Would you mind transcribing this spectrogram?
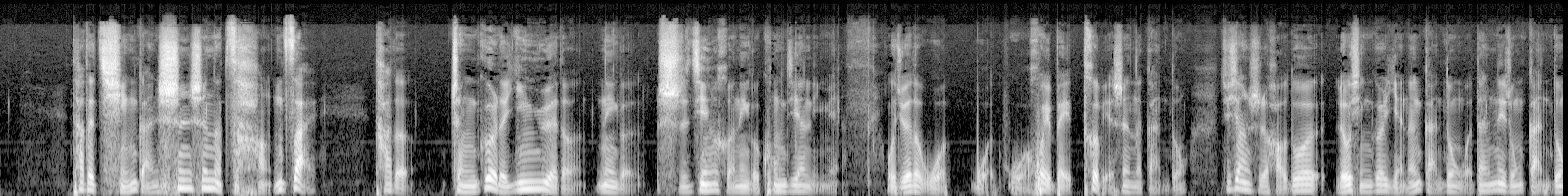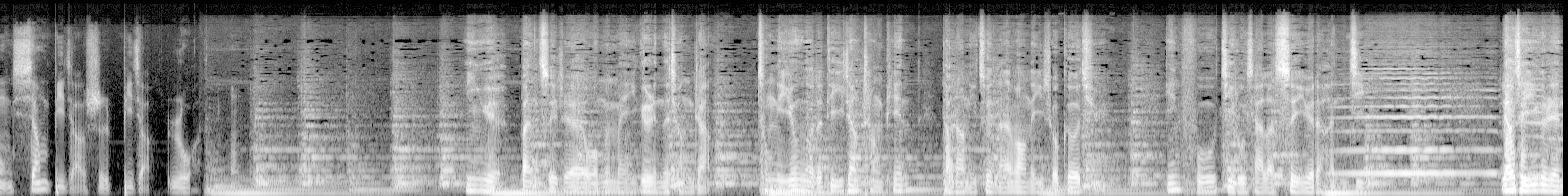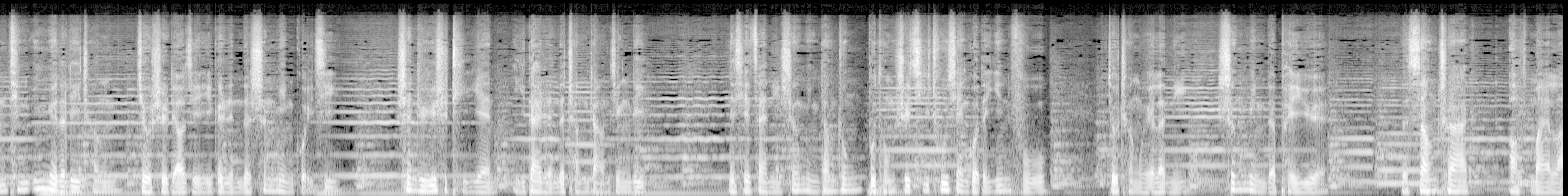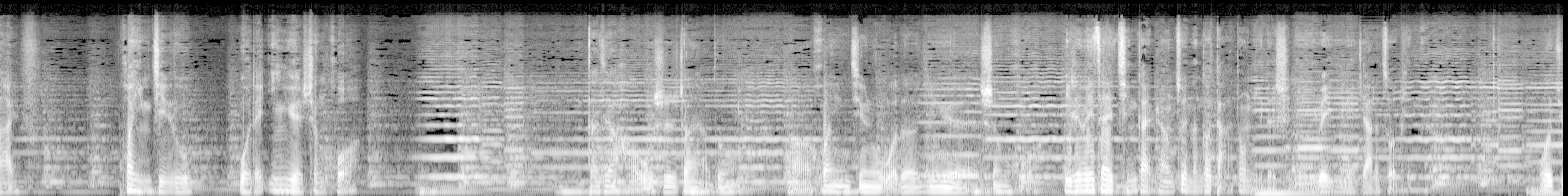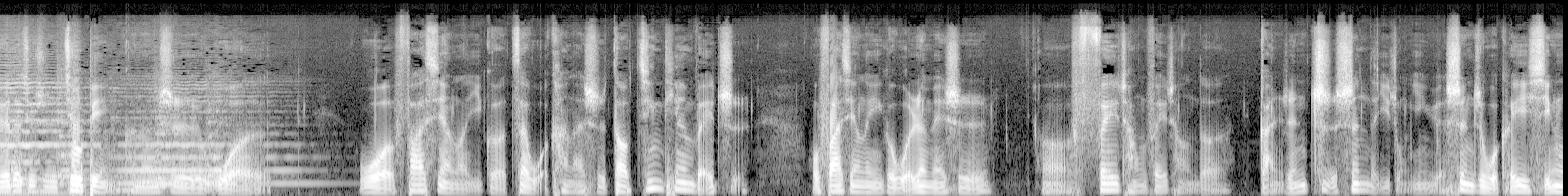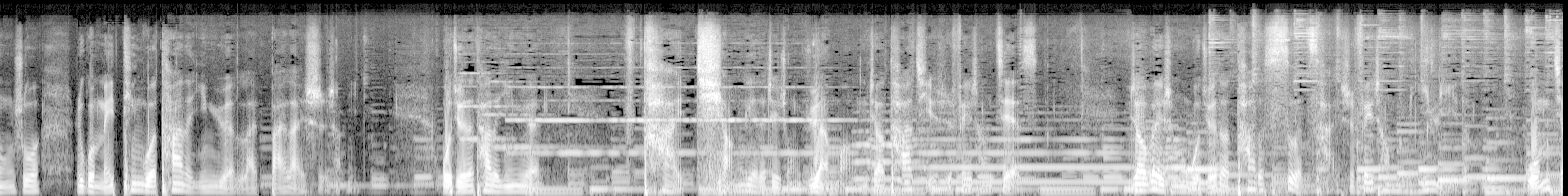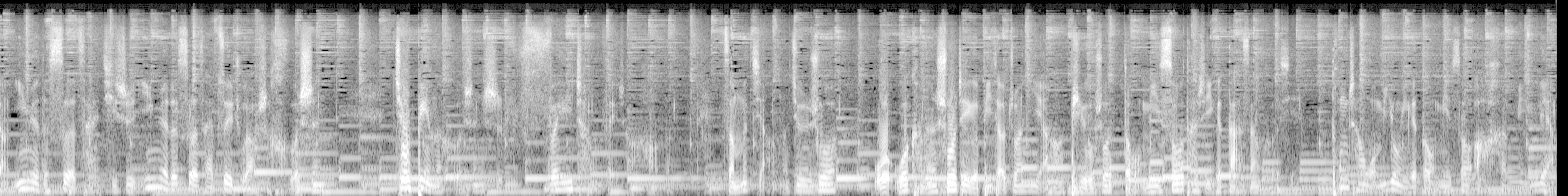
他的情感深深的藏在他的整个的音乐的那个时间和那个空间里面。我觉得我。我我会被特别深的感动，就像是好多流行歌也能感动我，但是那种感动相比较是比较弱的。音乐伴随着我们每一个人的成长，从你拥有的第一张唱片到让你最难忘的一首歌曲，音符记录下了岁月的痕迹。了解一个人听音乐的历程，就是了解一个人的生命轨迹，甚至于是体验一代人的成长经历。那些在你生命当中不同时期出现过的音符，就成为了你生命的配乐，The soundtrack of my life。欢迎进入我的音乐生活。大家好，我是张亚东，啊，欢迎进入我的音乐生活。你认为在情感上最能够打动你的是哪一位音乐家的作品呢？我觉得就是救病，可能是我。我发现了一个，在我看来是到今天为止，我发现了一个我认为是，呃，非常非常的感人至深的一种音乐，甚至我可以形容说，如果没听过他的音乐来白来世上，我觉得他的音乐太强烈的这种愿望，你知道，他其实是非常 jazz 的。你知道为什么？我觉得它的色彩是非常迷离的。我们讲音乐的色彩，其实音乐的色彩最主要是和声。究竟的和声是非常非常好的。怎么讲呢？就是说我我可能说这个比较专业哈。比如说哆咪嗦，它是一个大三和弦。通常我们用一个哆咪嗦啊，很明亮。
